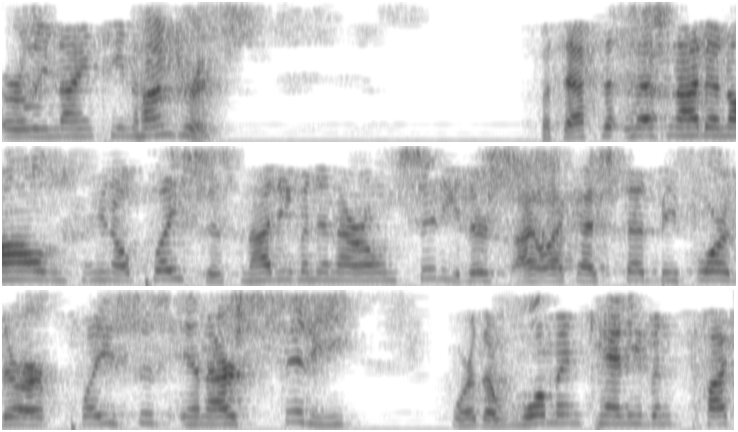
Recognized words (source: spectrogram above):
early 1900s. But that's, that's not in all, you know, places, not even in our own city. There's, like I said before, there are places in our city where the woman can't even touch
